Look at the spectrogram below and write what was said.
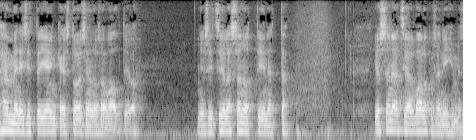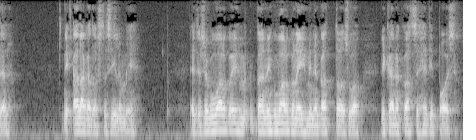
hän meni sitten Jenkeistä toiseen osavaltioon. Ja sitten siellä sanottiin, että jos sä näet siellä valkoisen ihmisen, niin älä katso sitä silmiä. Että jos joku valko tai niin kuin valkoinen ihminen katsoo sua, niin käännä katse heti pois.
